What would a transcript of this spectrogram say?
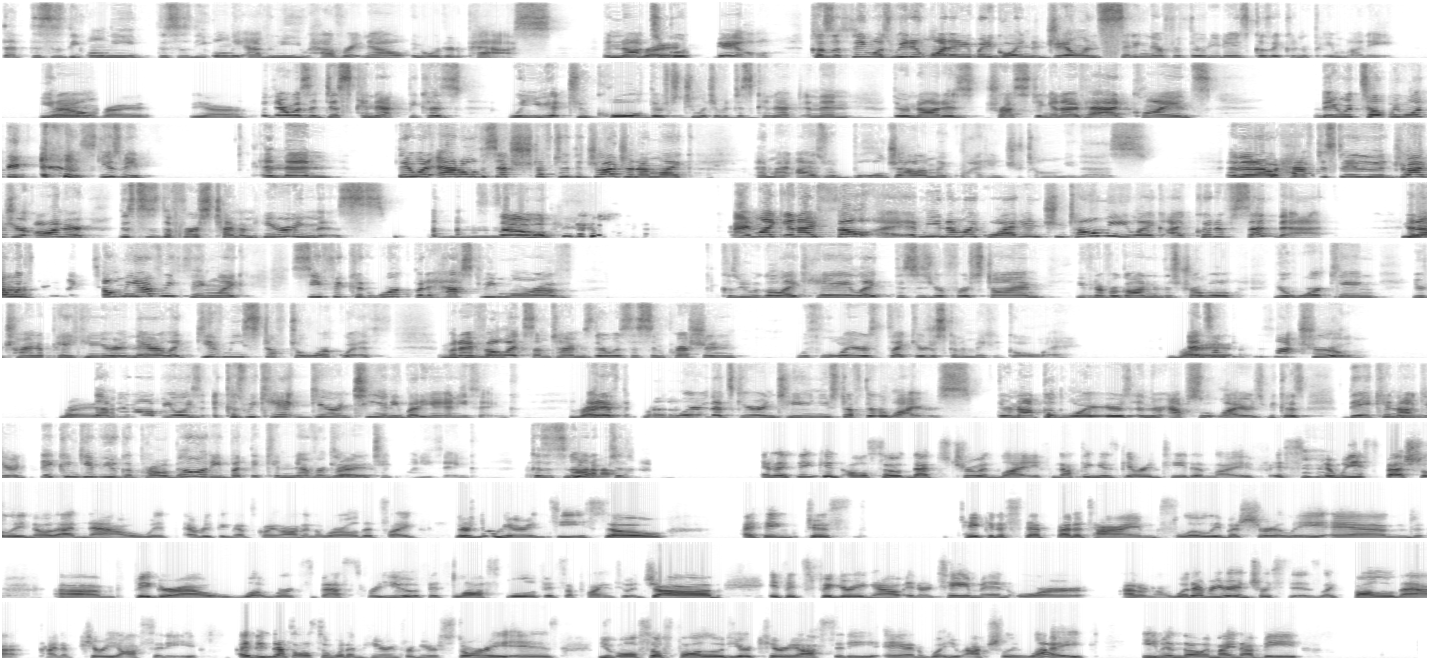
that this is the only this is the only avenue you have right now in order to pass and not right. to go to jail. Because the thing was, we didn't want anybody going to jail and sitting there for 30 days because they couldn't pay money. You right, know? Right. Yeah. But there was a disconnect because when you get too cold, there's too much of a disconnect, and then they're not as trusting. And I've had clients, they would tell me one thing, excuse me, and then they would add all this extra stuff to the judge, and I'm like, and my eyes would bulge out. I'm like, why didn't you tell me this? And then I would have to say to the judge, Your Honor, this is the first time I'm hearing this. Mm. so I'm like, and I felt, I, I, mean, I'm like, why didn't you tell me? Like, I could have said that. Yeah. And I would say, like, tell me everything, like, see if it could work, but it has to be more of, because we would go like, hey, like, this is your first time You've never gone into this trouble. You're working. You're trying to pay here and there. Like, give me stuff to work with. But mm-hmm. I felt like sometimes there was this impression with lawyers like you're just going to make it go away. Right. And sometimes it's not true. Right. That might not be always because we can't guarantee anybody anything. Right. And if there's right. a lawyer that's guaranteeing you stuff, they're liars. They're not good lawyers and they're absolute liars because they cannot mm. guarantee they can give you good probability, but they can never guarantee right. anything because it's not yeah. up to them. And I think it also that's true in life. Nothing is guaranteed in life. Mm-hmm. And we especially know that now with everything that's going on in the world. It's like there's no guarantee. So I think just take it a step at a time, slowly but surely, and um, figure out what works best for you. If it's law school, if it's applying to a job, if it's figuring out entertainment or I don't know, whatever your interest is, like follow that kind of curiosity I think that's also what I'm hearing from your story is you've also followed your curiosity and what you actually like, even though it might not be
